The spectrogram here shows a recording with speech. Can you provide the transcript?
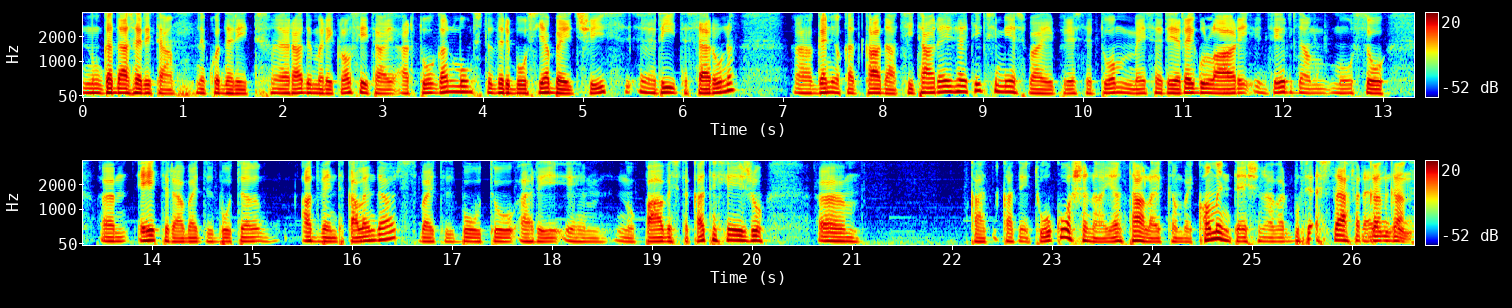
Nu, gadās arī tā, neko darīt. Radījumā arī klausītāji ar to gan mums tad arī būs jābeidz šīs eh, rīta saruna, gan jau kādā citā reizē tiksimies, vai priesteri Tomu mēs arī regulāri dzirdam mūsu um, ēterā, vai tas būtu adventa kalendārs, vai tas būtu arī um, nu, pāvesta katehēžu um, kā, kā teikt, tulkošanā, ja, tā laikam, vai komentēšanā varbūt es tā varētu. Gan, gan.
